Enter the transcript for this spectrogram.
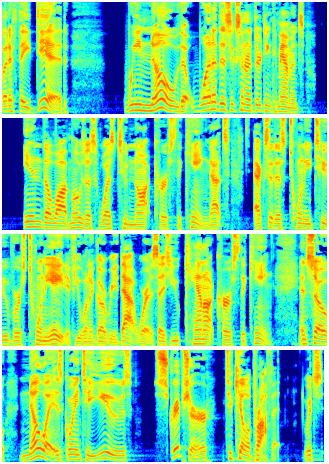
But if they did, we know that one of the 613 commandments in the law of Moses was to not curse the king. That's Exodus 22 verse 28 if you want to go read that where it says you cannot curse the king. And so Noah is going to use scripture to kill a prophet, which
